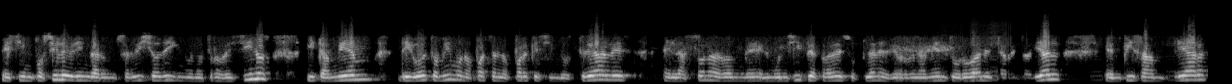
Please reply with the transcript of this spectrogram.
es imposible brindar un servicio digno a nuestros vecinos. Y también, digo, esto mismo nos pasa en los parques industriales, en las zonas donde el municipio a través de sus planes de ordenamiento urbano y territorial empieza a ampliar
